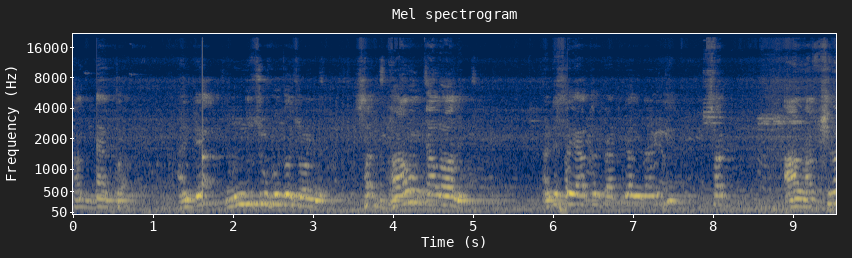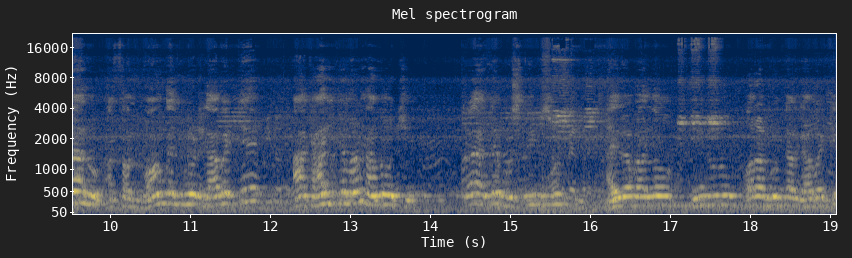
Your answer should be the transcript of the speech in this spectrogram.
సద్యాత్ర అంటే ముందు చూపుతో చూడండి. సద్భావం కలవాలి. అంటే యాత్ర పెట్టగలడానికి సద్ ఆ లక్షణాలు ఆ సద్భావం కలిగినాడు కాబట్టి ఆ కార్యక్రమాన్ని నమ్మవచ్చు అంటే ముస్లిమ్స్ హైదరాబాద్లో హిందువులు పోరాడుకుంటారు కాబట్టి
